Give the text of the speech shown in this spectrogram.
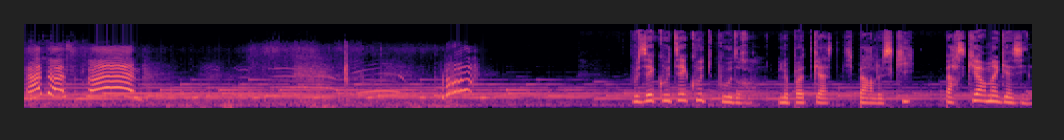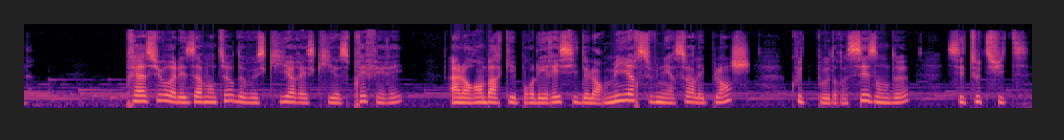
That was fun! Vous écoutez Coup de Poudre, le podcast qui parle ski par Skieur Magazine. Prêt à suivre les aventures de vos skieurs et skieuses préférés Alors embarquez pour les récits de leurs meilleurs souvenirs sur les planches. Coup de Poudre saison 2, c'est tout de suite.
